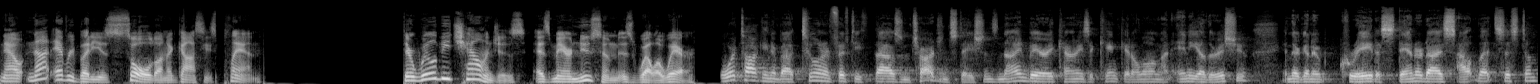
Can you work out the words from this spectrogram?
Now, not everybody is sold on Agassi's plan. There will be challenges, as Mayor Newsom is well aware. We're talking about 250,000 charging stations, nine Bay Area counties that can't get along on any other issue, and they're going to create a standardized outlet system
